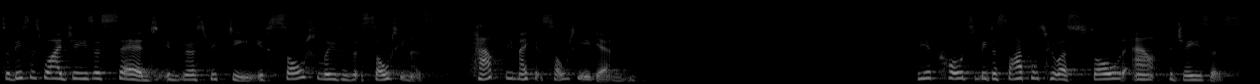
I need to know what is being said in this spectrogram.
So, this is why Jesus said in verse 50 if salt loses its saltiness, how can you make it salty again? We are called to be disciples who are sold out for Jesus.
